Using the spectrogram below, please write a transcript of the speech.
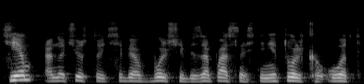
тем оно чувствует себя в большей безопасности не только от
